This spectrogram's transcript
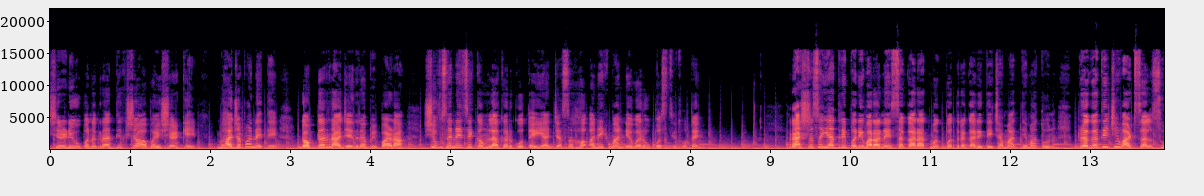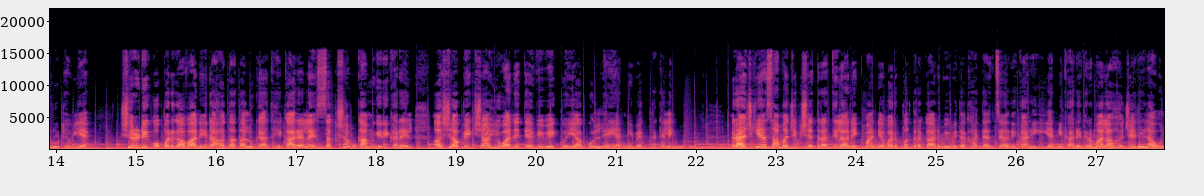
शिर्डी उपनगराध्यक्ष अभय शेळके भाजपा नेते डॉक्टर राजेंद्र पिपाडा शिवसेनेचे कमलाकर कोते यांच्यासह अनेक मान्यवर उपस्थित होते. राष्ट्र सह्याद्री परिवाराने सकारात्मक पत्रकारितेच्या माध्यमातून प्रगतीची वाटचाल सुरू ठेवली आहे. शिर्डी कोपरगाव आणि राहता तालुक्यात हे कार्यालय सक्षम कामगिरी करेल अशी अपेक्षा युवा नेते विवेक भैया कोल्हे यांनी व्यक्त केली. राजकीय सामाजिक क्षेत्रातील अनेक मान्यवर पत्रकार विविध खात्यांचे अधिकारी यांनी कार्यक्रमाला हजेरी लावून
